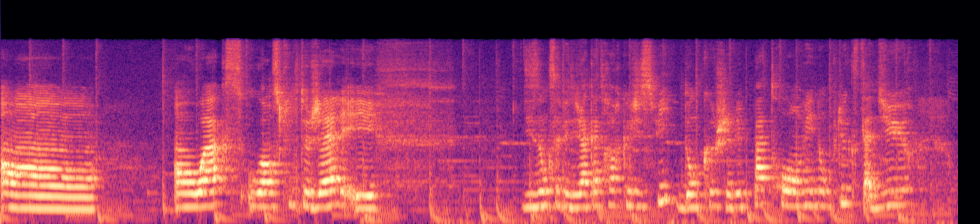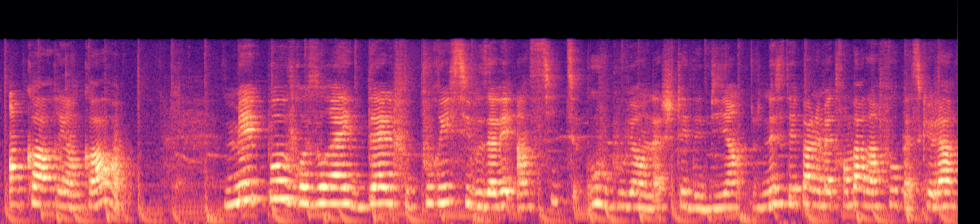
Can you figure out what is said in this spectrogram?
en, en wax ou en sculpte gel et disons que ça fait déjà 4 heures que j'y suis donc je n'avais pas trop envie non plus que ça dure encore et encore. Mes pauvres oreilles d'elfe pourries, si vous avez un site où vous pouvez en acheter des biens, n'hésitez pas à le mettre en barre d'infos parce que là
